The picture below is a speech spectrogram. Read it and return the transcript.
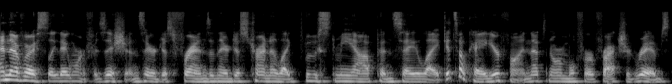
And obviously they weren't physicians they're just friends and they're just trying to like boost me up and say like it's okay you're fine that's normal for fractured ribs.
